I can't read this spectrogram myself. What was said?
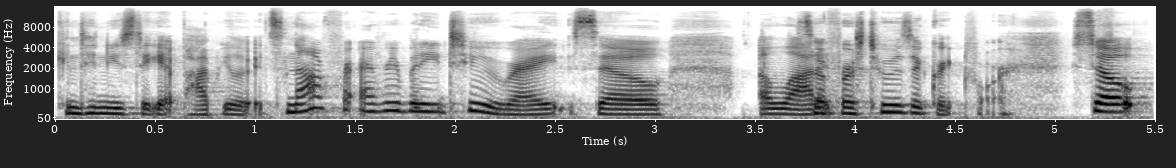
continues to get popular. It's not for everybody too, right? So a lot so of first who is it great for? So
